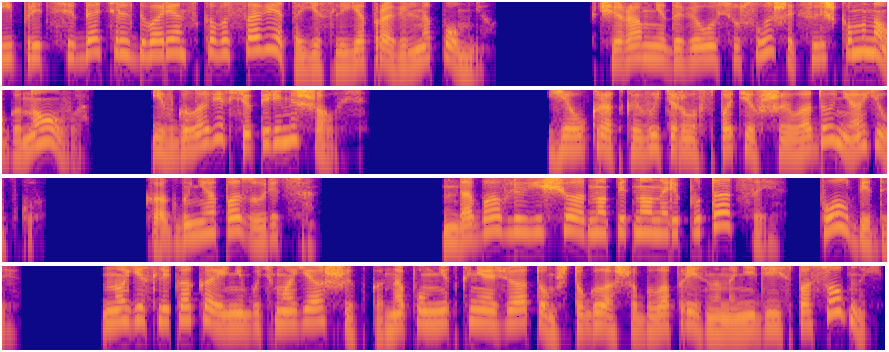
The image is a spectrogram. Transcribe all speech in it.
и председатель дворянского совета, если я правильно помню. Вчера мне довелось услышать слишком много нового, и в голове все перемешалось. Я украдкой вытерла вспотевшие ладони о юбку. Как бы не опозориться. Добавлю еще одно пятно на репутации, полбеды. Но если какая-нибудь моя ошибка напомнит князю о том, что Глаша была признана недееспособной,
